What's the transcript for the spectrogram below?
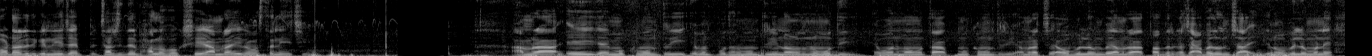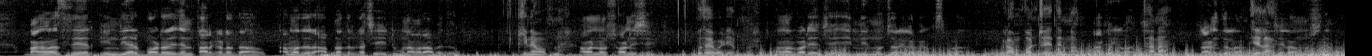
বর্ডারের দিকে নিয়ে যায়। চাষিদের ভালো হোক, সে আমরা এই ব্যবস্থা নিয়েছি। আমরা এই যে মুখ্যমন্ত্রী এবং প্রধানমন্ত্রী নরেন্দ্র মোদী এবং মমতা মুখ্যমন্ত্রী, আমরা অবিলম্বে আমরা তাদের কাছে আবেদন চাই যেন অবিলম্বনে বাংলাদেশের ইন্ডিয়ার বর্ডারে যেন তার কাটা দেওয়া হোক। আমাদের, আপনাদের কাছে এইটুকুন আমার আবেদন। কি নাম আপনার? আমার নাম সনি শেখ। কোথায় বাড়ি আপনার? আমার বাড়ি আছে এই নির্মলচর এলাকায় ঘোষপাড়া গ্রাম পঞ্চায়েতের নাম? আখরিগঞ্জ থানা? রানীতলা। জেলা? জেলা মুর্শিদাবাদ।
